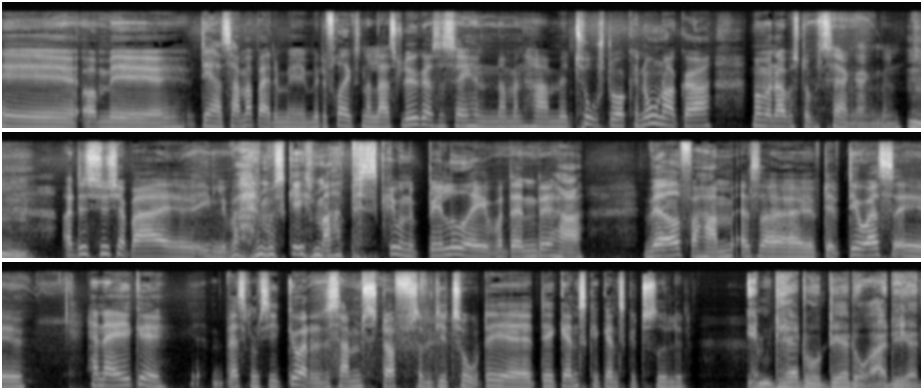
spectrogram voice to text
øh, om øh, det her samarbejde med Mette Frederiksen og Lars Løkke, og så sagde han, når man har med to store kanoner at gøre, må man op og stå på tær en gang imellem. Mm. Og det synes jeg bare øh, egentlig var måske et meget beskrivende billede af, hvordan det har været for ham. Altså, det, det er jo også... Øh, han er ikke, hvad skal man sige, gjort af det samme stof som de to. Det er, det er ganske, ganske tydeligt. Jamen, det er du, det er du ret i, at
